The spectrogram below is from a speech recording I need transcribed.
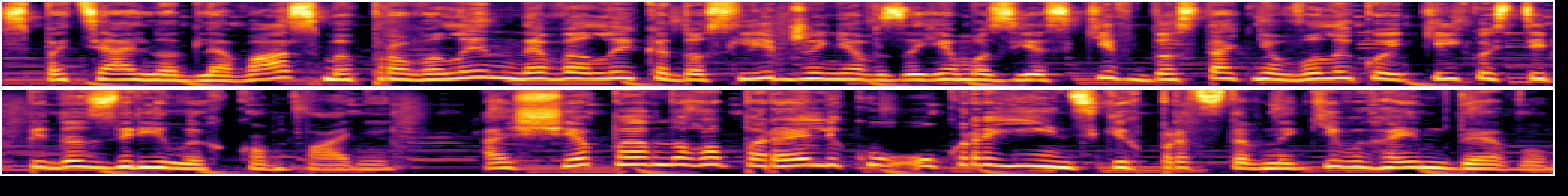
Спеціально для вас ми провели невелике дослідження взаємозв'язків достатньо великої кількості підозрілих компаній, а ще певного переліку українських представників геймдеву.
